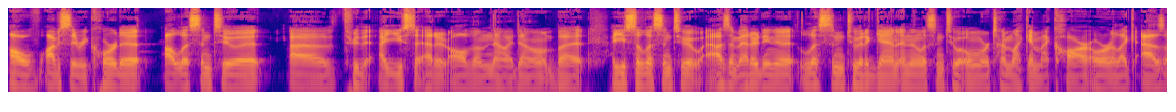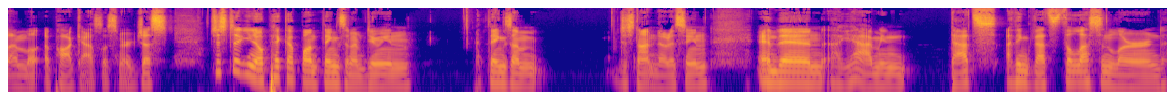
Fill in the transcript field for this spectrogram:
I'll obviously record it, I'll listen to it, uh, through the I used to edit all of them. Now I don't, but I used to listen to it as I'm editing it, listen to it again, and then listen to it one more time, like in my car or like as I'm a, a podcast listener, just just to you know pick up on things that I'm doing, things I'm just not noticing, and then uh, yeah, I mean that's I think that's the lesson learned.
